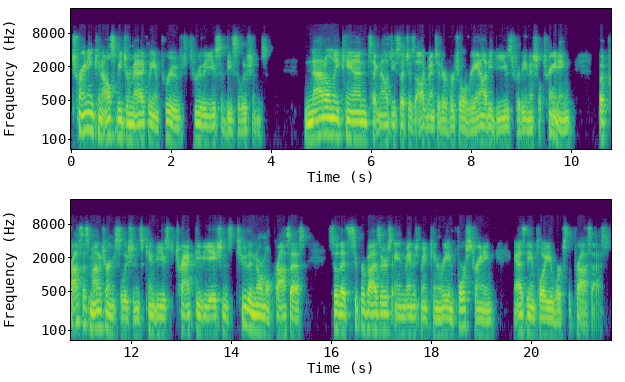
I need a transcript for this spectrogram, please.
Training can also be dramatically improved through the use of these solutions. Not only can technology such as augmented or virtual reality be used for the initial training, but process monitoring solutions can be used to track deviations to the normal process so that supervisors and management can reinforce training as the employee works the process.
